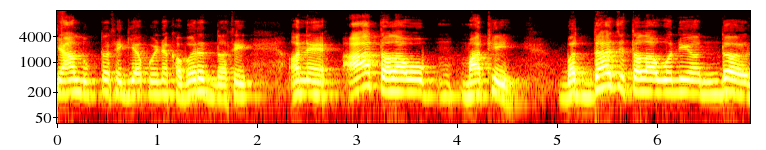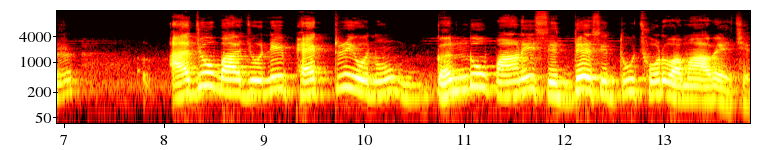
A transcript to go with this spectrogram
ક્યાં લુપ્ત થઈ ગયા કોઈને ખબર જ નથી. અને આ તળાવોમાંથી બધા જ તળાવોની અંદર આજુબાજુની ફેક્ટરીઓનું ગંદુ પાણી સીધે સીધું છોડવામાં આવે છે.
